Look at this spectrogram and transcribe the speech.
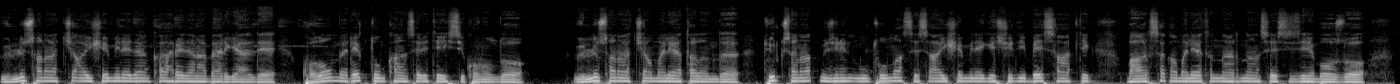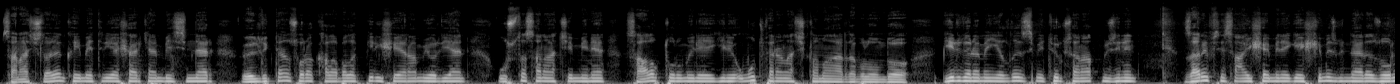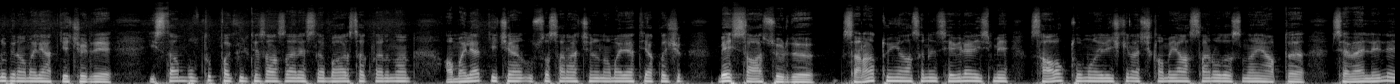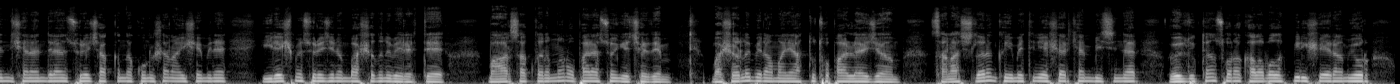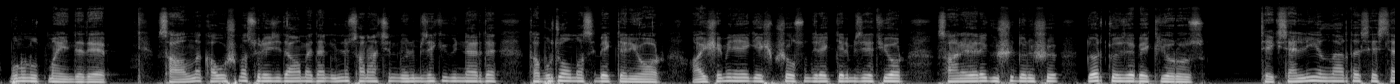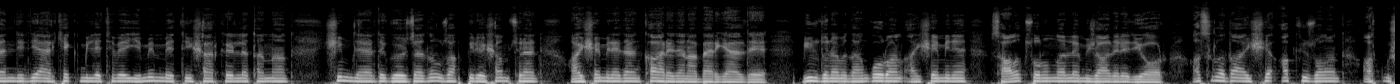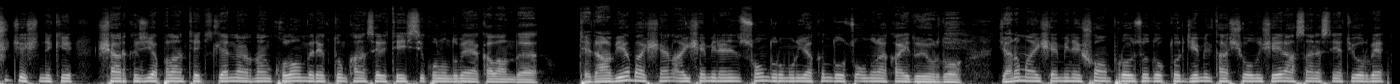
Ünlü sanatçı Ayşe Mine'den kahreden haber geldi. Kolon ve rektum kanseri teşhisi konuldu. Ünlü sanatçı ameliyat alındı. Türk sanat müziğinin unutulmaz sesi Ayşe Mine geçirdiği 5 saatlik bağırsak ameliyatının ardından sessizliğini bozdu. Sanatçıların kıymetini yaşarken bilsinler, öldükten sonra kalabalık bir işe yaramıyor diyen usta sanatçı Mine, sağlık durumu ile ilgili umut veren açıklamalarda bulundu. Bir dönemin yıldız ismi Türk sanat müziğinin Zarif sesi Ayşe Mine geçtiğimiz günlerde zorlu bir ameliyat geçirdi. İstanbul Tıp Fakültesi Hastanesi'nde bağırsaklarından ameliyat geçiren usta sanatçının ameliyatı yaklaşık 5 saat sürdü. Sanat dünyasının sevilen ismi sağlık durumuna ilişkin açıklamayı hastane odasından yaptı. Sevenlerini endişelendiren süreç hakkında konuşan Ayşe Mine iyileşme sürecinin başladığını belirtti. Bağırsaklarımdan operasyon geçirdim. Başarılı bir ameliyattı toparlayacağım. Sanatçıların kıymetini yaşarken bilsinler öldükten sonra kalabalık bir işe yaramıyor bunu unutmayın dedi. Sağlığına kavuşma süreci devam eden ünlü sanatçının önümüzdeki günlerde taburcu olması bekleniyor. Ayşe Mine'ye geçmiş olsun dileklerimizi iletiyor. Sahnelere güçlü dönüşü dört gözle bekliyoruz. 80'li yıllarda seslendirdiği erkek milleti ve yemin metni şarkılarıyla tanınan şimdilerde gözlerden uzak bir yaşam süren Ayşe Mine'den kahreden haber geldi. Bir döneme damga vuran Ayşe Mine sağlık sorunlarıyla mücadele ediyor. Asıl adı Ayşe Akyüz olan 63 yaşındaki şarkıcı yapılan tetkiklerin ardından kolon ve rektum kanseri teşhisi konuldu ve yakalandı. Tedaviye başlayan Ayşe Mine'nin son durumunu yakın dostu Onur Akay duyurdu. Canım Ayşe Mine şu an Profesör Doktor Cemil Taşçıoğlu Şehir Hastanesi'ne yatıyor ve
